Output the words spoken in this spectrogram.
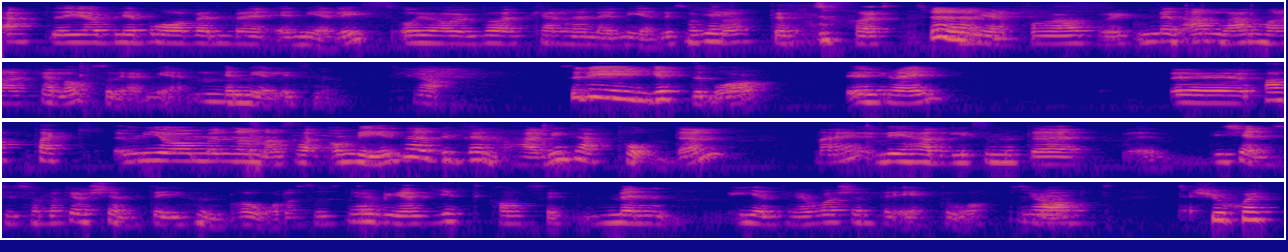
att jag blev bra vän med Emelis och jag har ju börjat kalla henne Emelis också. Jättetrött på det för övrigt. Men alla andra kallar också det Emel- Mm. Emelis nu. Ja. Så det är en jättebra eh, grej. Eh, Ja, tack. men ja men annars, om vi inte hade blivit vänner hade vi inte haft podden. Nej. Vi hade liksom inte, eh, det känns ju som att jag har känt dig i hundra år dessutom. Jag vet, jättekonstigt. Men egentligen har jag bara känt dig ett år. Ja. Snart. 26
